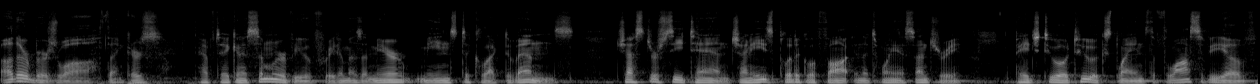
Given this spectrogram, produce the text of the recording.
Other bourgeois thinkers have taken a similar view of freedom as a mere means to collective ends. Chester C. Tan, Chinese Political Thought in the 20th Century, page 202, explains the philosophy of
